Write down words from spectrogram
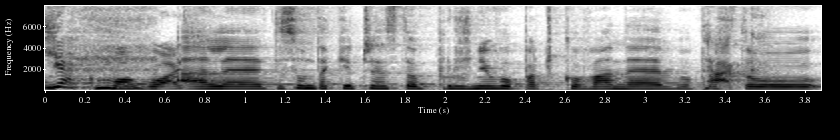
jak mogłaś? Ale to są takie często próżniowo paczkowane, po tak. prostu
